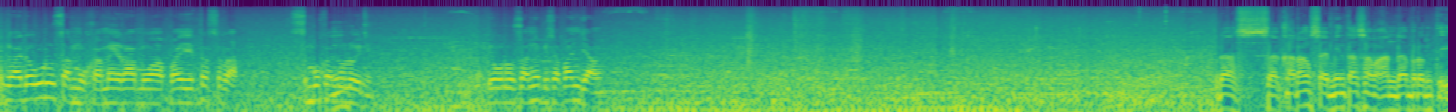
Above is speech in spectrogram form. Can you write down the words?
Enggak ada urusan mau kamera mau apa ya terserah. Sembuhkan Hmm. dulu ini. Nanti urusannya bisa panjang. Udah, sekarang saya minta sama Anda berhenti.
